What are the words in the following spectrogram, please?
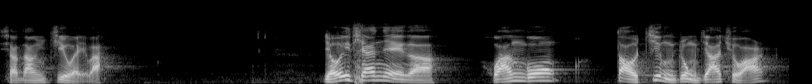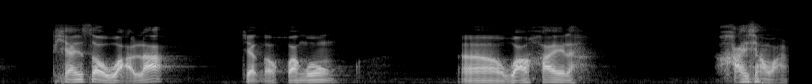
相当于纪委吧。有一天，这个桓公到敬仲家去玩，天色晚了，这个桓公，呃，玩嗨了，还想玩，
